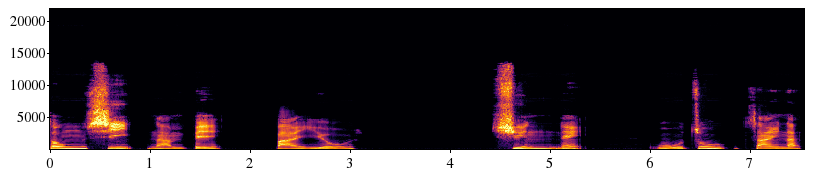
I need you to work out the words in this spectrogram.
东西南北百由训内无诸灾难。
